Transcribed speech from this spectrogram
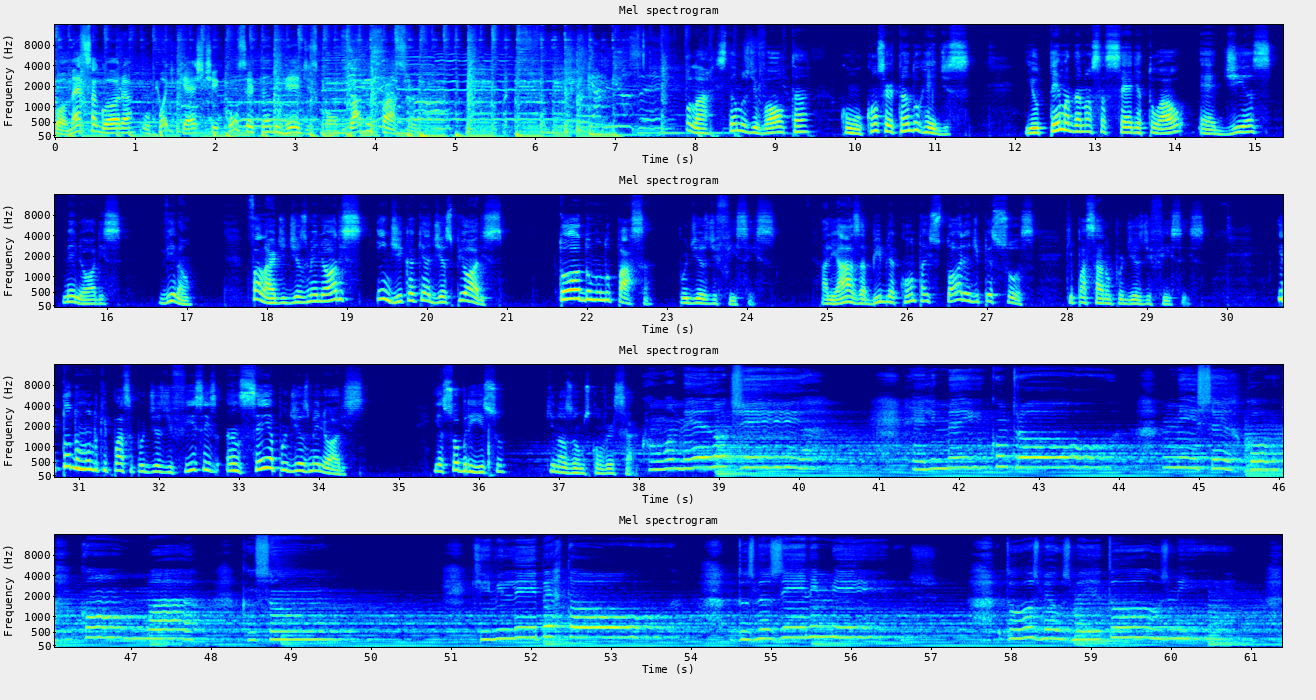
Começa agora o podcast Consertando Redes com Flávio Fácil. Olá, estamos de volta com o Consertando Redes. E o tema da nossa série atual é Dias Melhores Virão. Falar de dias melhores indica que há dias piores. Todo mundo passa por dias difíceis. Aliás, a Bíblia conta a história de pessoas que passaram por dias difíceis. E todo mundo que passa por dias difíceis anseia por dias melhores. E é sobre isso que nós vamos conversar. Com a melodia, ele me encontrou, me cercou com a canção que me libertou dos meus inimigos, dos meus medos, me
